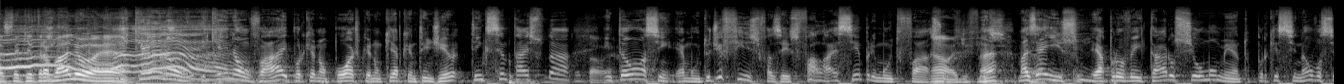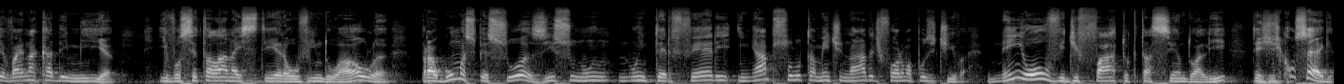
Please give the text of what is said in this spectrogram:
Essa aqui trabalhou, é. E quem, não, e quem não vai, porque não pode, porque não quer, porque não tem dinheiro, tem que sentar e estudar. Total, é. então, assim, é muito difícil fazer isso. Falar é sempre muito fácil. Não, é difícil. né? Mas é isso, é aproveitar o seu momento. Porque senão você vai na academia e você tá lá na esteira ouvindo aula, para algumas pessoas isso não, não interfere em absolutamente nada de forma positiva. Nem ouve de fato o que está sendo ali. Tem gente que consegue,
